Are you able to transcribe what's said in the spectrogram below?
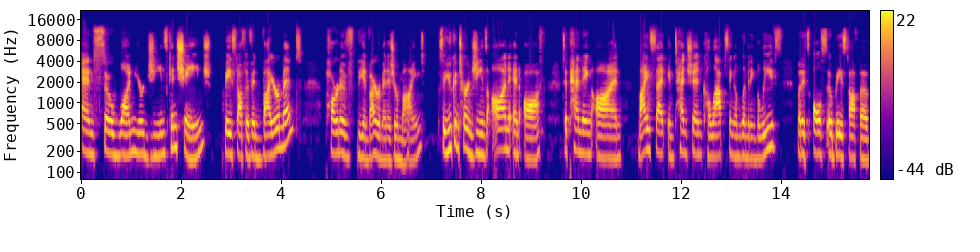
And so one, your genes can change based off of environment. Part of the environment is your mind. So you can turn genes on and off depending on mindset, intention, collapsing of limiting beliefs, but it's also based off of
